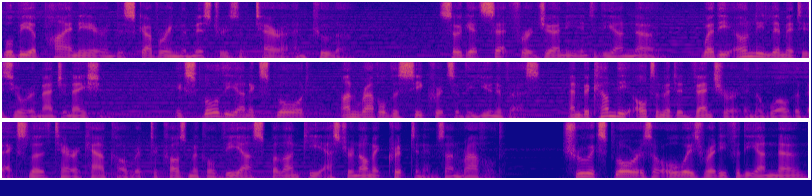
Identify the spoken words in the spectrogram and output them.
will be a pioneer in discovering the mysteries of Terra and Culo. So get set for a journey into the unknown, where the only limit is your imagination. Explore the unexplored, unravel the secrets of the universe, and become the ultimate adventurer in the world of Xloth Terrakalkal Riptocosmical VR Spelunky astronomic cryptonyms unraveled. True explorers are always ready for the unknown,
